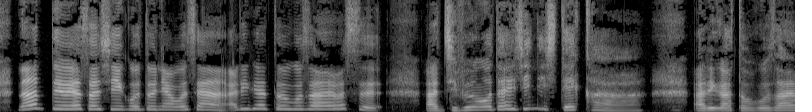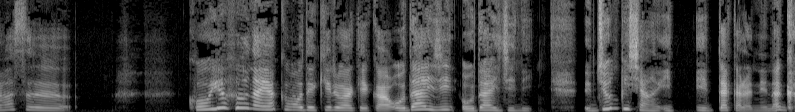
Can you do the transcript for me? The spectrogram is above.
なんて優しいことにゃぼさん。ありがとうございます。あ、自分を大事にしてか。ありがとうございます。こういう風な役もできるわけか。お大事、お大事に。準備者ん言ったからね、なんか、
